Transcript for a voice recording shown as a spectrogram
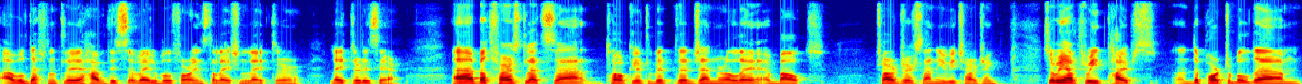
I will definitely have this available for installation later later this year. Uh, but first, let's uh, talk a little bit uh, generally about chargers and EV charging. So we have three types. Uh, the portable, the um,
